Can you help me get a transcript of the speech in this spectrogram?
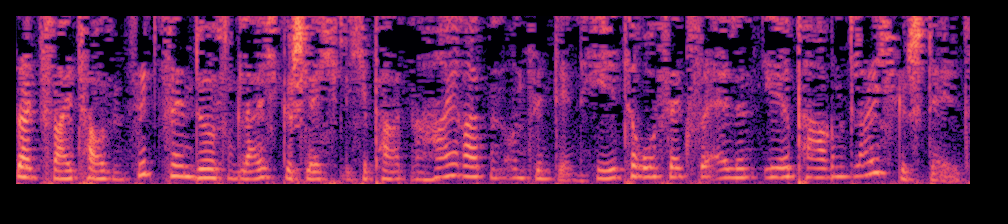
Seit 2017 dürfen gleichgeschlechtliche Partner heiraten und sind den heterosexuellen Ehepaaren gleichgestellt.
